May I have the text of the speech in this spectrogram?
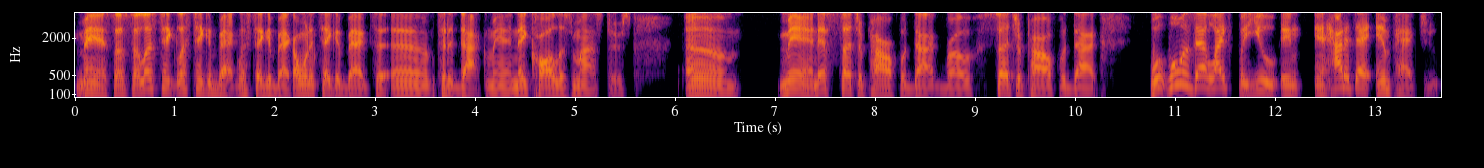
man. So so let's take let's take it back. Let's take it back. I want to take it back to um to the doc, man. They call us monsters. Um, man, that's such a powerful doc, bro. Such a powerful doc. What what was that like for you, and and how did that impact you?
